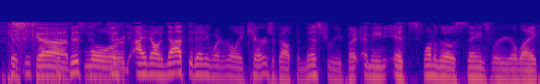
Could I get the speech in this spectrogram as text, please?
Because this, God, this, 'cause Lord. I know not that anyone really cares about the mystery, but I mean, it's one of those things where you're like,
